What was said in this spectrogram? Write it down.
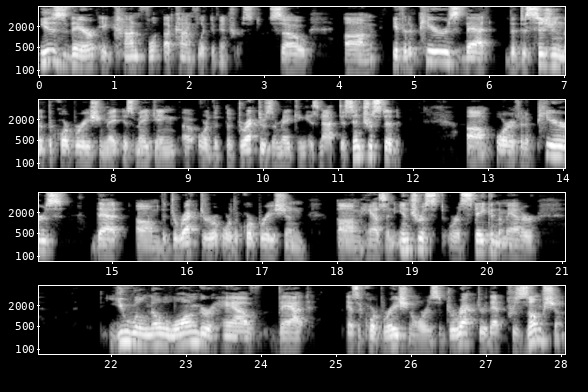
is there a conflict, a conflict of interest? So um, if it appears that the decision that the corporation ma- is making uh, or that the directors are making is not disinterested, um, or if it appears that um, the director or the corporation um, has an interest or a stake in the matter, you will no longer have that as a corporation or as a director, that presumption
